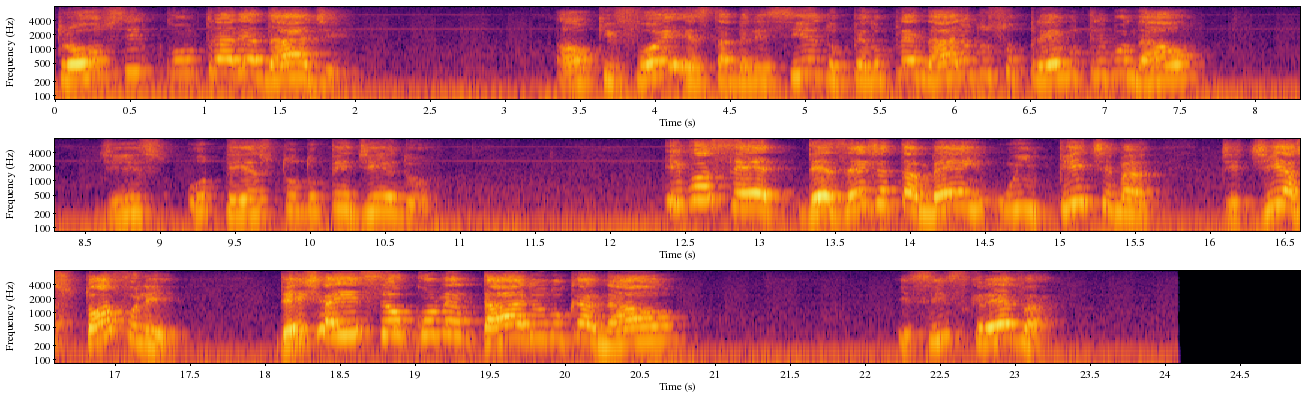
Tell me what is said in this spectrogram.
trouxe contrariedade ao que foi estabelecido pelo plenário do Supremo Tribunal diz o texto do pedido. E você deseja também o impeachment de Dias Toffoli? Deixe aí seu comentário no canal e se inscreva.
